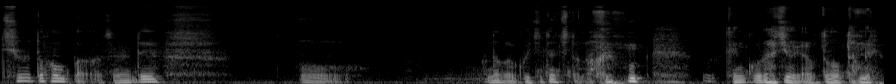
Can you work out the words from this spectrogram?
中途半端なんですね。でうん。なんか愚痴になっちゃったな。健康ラジオやろうと思ったんだけど、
